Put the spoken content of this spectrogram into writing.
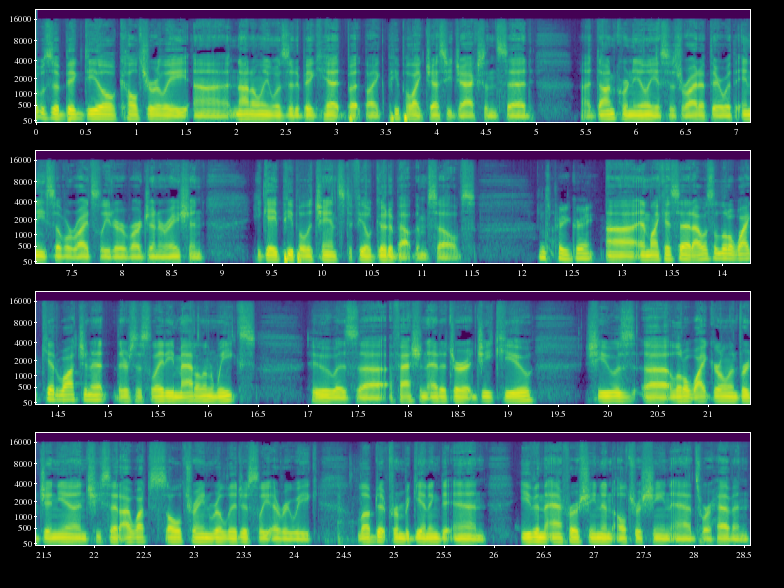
was a big deal culturally. Uh, not only was it a big hit, but like people like Jesse Jackson said uh, Don Cornelius is right up there with any civil rights leader of our generation. He gave people a chance to feel good about themselves. That's pretty great. Uh, and like I said, I was a little white kid watching it. There's this lady, Madeline Weeks, who was uh, a fashion editor at GQ. She was uh, a little white girl in Virginia, and she said, I watched Soul Train religiously every week. Loved it from beginning to end. Even the Afro Sheen and Ultra Sheen ads were heaven.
